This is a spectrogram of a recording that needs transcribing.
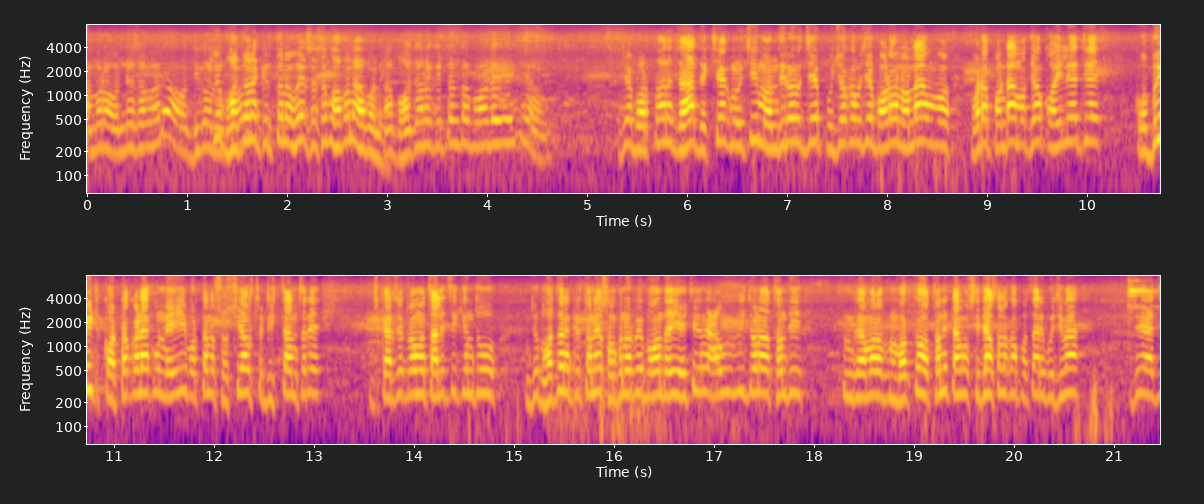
ଆମର ଅନ୍ୟ ସମୟରେ ଅଧିକ ଭଜନ କୀର୍ତ୍ତନ ହୁଏ ସେସବୁ ହେବ ନା ହେବନି? ଭଜନ କୀର୍ତ୍ତନ ତ ବନ୍ଦ ହେଇଯାଇଛି ଆଉ। ଯେ ବର୍ତ୍ତମାନ ଯାହା ଦେଖିବାକୁ ମିଳୁଛି ମନ୍ଦିରର ଯେ ପୂଜକ ଯେ ବଡ଼ ନନା ବଡ଼ ପଣ୍ଡା ମଧ୍ୟ କହିଲେ ଯେ କୋଭିଡ଼ କଟକଣାକୁ ନେଇ ବର୍ତ୍ତମାନ ସୋସିଆଲ ଡିଷ୍ଟାନ୍ସରେ কার্যক্রম চালিছে কিন্তু যে ভজন কীর্তন সম্পূর্ণ রূপে বন্ধ হয়েছে আউ বি জন অনেক আমার ভক্ত অনেক তাঁর সিধাসলখ পচারি বুঝবা যে আজ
